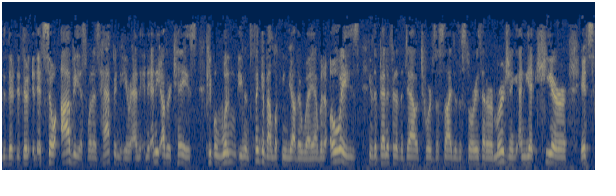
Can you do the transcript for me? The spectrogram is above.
they're, they're, it's so obvious what has happened here. And in any other case, people wouldn't even think about looking the other way. I would always give the benefit of the doubt towards the sides of the stories that are emerging. And yet here, it's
